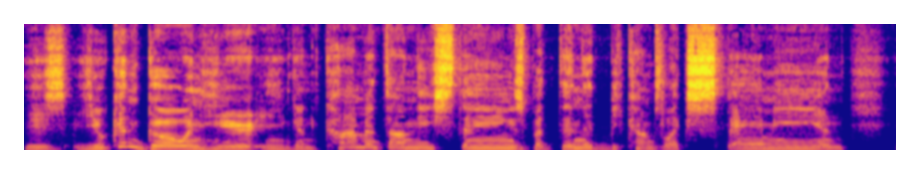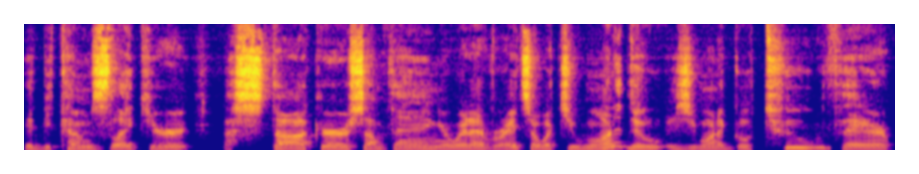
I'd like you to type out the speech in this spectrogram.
is you can go in here and you can comment on these things but then it becomes like spammy and it becomes like you're a stalker or something or whatever right? So what you want to do is you want to go to their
